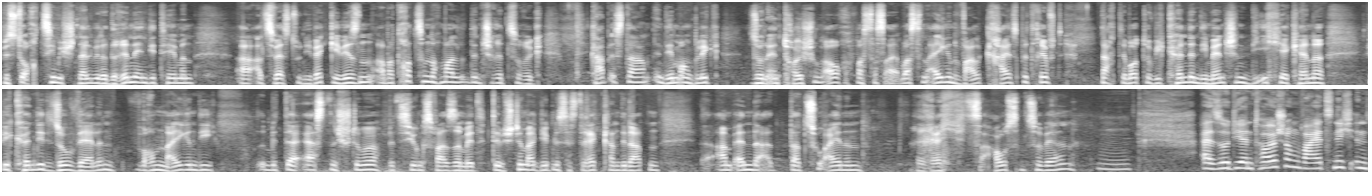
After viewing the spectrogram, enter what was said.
bist du auch ziemlich schnell wieder drin in die Themen, äh, als wärst du nie weg gewesen, aber trotzdem nochmal den Schritt zurück. Gab es da in dem Augenblick so eine Enttäuschung auch, was, das, was den eigenen Wahlkreis betrifft, nach dem Motto, wie können denn die Menschen, die ich hier kenne, wie können die so wählen? Warum neigen die mit der ersten Stimme beziehungsweise mit dem Stimmergebnis des Direktkandidaten äh, am Ende dazu einen Rechtsaußen zu wählen? Hm. Also die Enttäuschung war jetzt nicht in,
